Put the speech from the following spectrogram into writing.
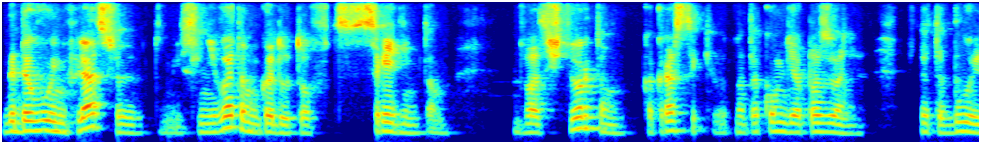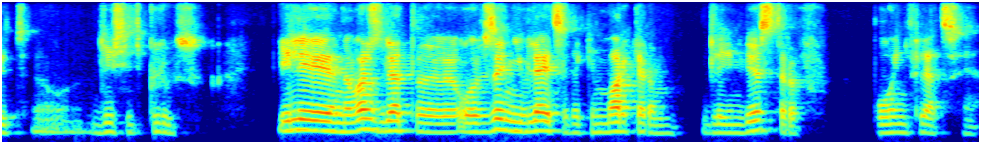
годовую инфляцию, если не в этом году, то в среднем там в 2024 как раз-таки вот на таком диапазоне, это будет 10 э, плюс? Или, на ваш взгляд, э, ОФЗ не является таким маркером для инвесторов по инфляции?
